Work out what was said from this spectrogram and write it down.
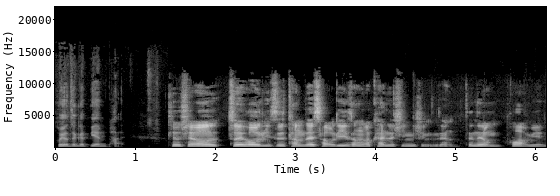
会有这个编排？就想要最后你是躺在草地上，然后看着星星这样的那种画面。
